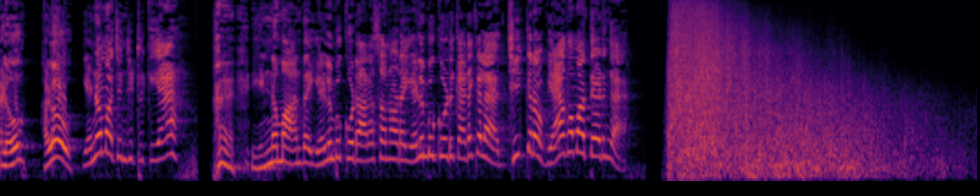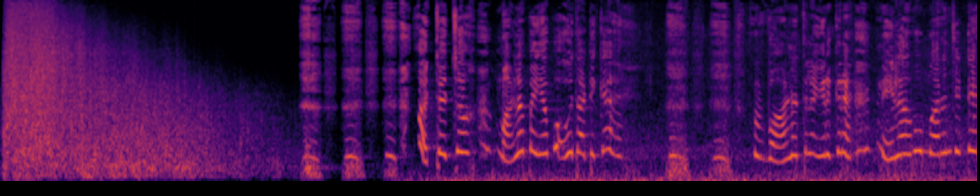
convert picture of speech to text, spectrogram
ஹலோ ஹலோ என்னம்மா செஞ்சுட்டு இருக்கீங்க இன்னமா அந்த எலும்பு கூடு அரசனோட எலும்பு கூடு கிடைக்கல. சீக்கிரம் வேகமா தேடுங்க. அச்சச்சோ மழை பெய்ய போகுதாட்டிக்க வானத்துல இருக்கிற நிலாவும் மறைஞ்சிட்டு.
